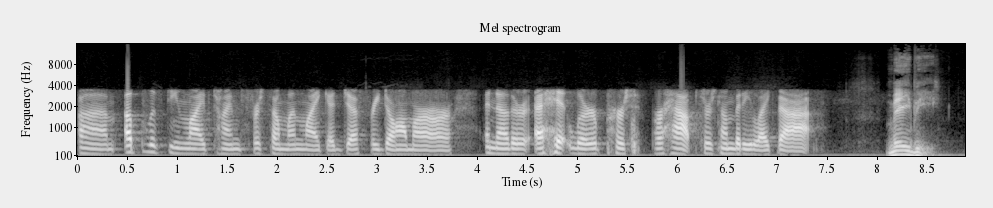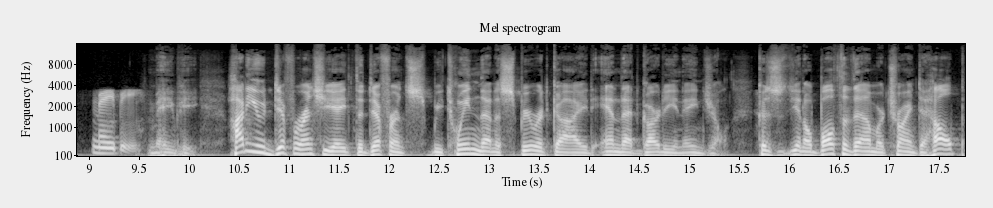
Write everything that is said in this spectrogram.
um, uplifting lifetimes for someone like a Jeffrey Dahmer or another a Hitler, per, perhaps, or somebody like that. Maybe. Maybe. Maybe. How do you differentiate the difference between then a spirit guide and that guardian angel? Because you know both of them are trying to help,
